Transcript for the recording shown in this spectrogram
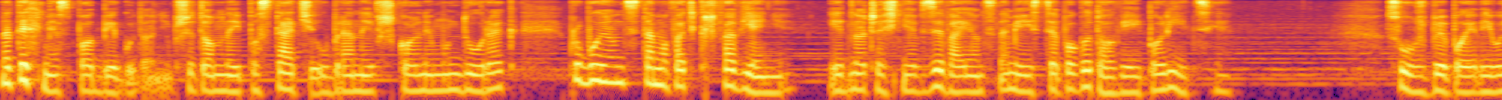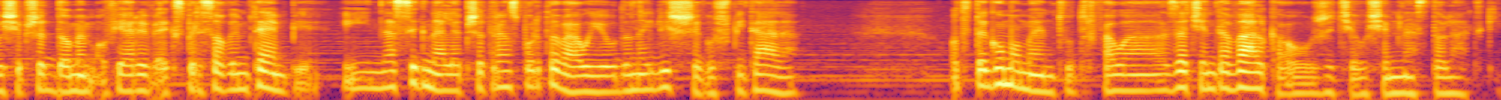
natychmiast podbiegł do nieprzytomnej postaci ubranej w szkolny mundurek, próbując tamować krwawienie, jednocześnie wzywając na miejsce pogotowie i policję. Służby pojawiły się przed domem ofiary w ekspresowym tempie i na sygnale przetransportowały ją do najbliższego szpitala. Od tego momentu trwała zacięta walka o życie osiemnastolatki.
